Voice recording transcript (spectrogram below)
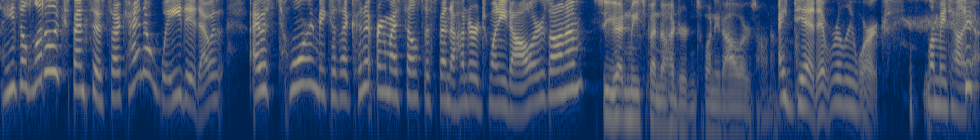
He's a little expensive, so I kind of waited. I was I was torn because I couldn't bring myself to spend $120 on him. So you had me spend $120 on him. I did. It really works. Let me tell you.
